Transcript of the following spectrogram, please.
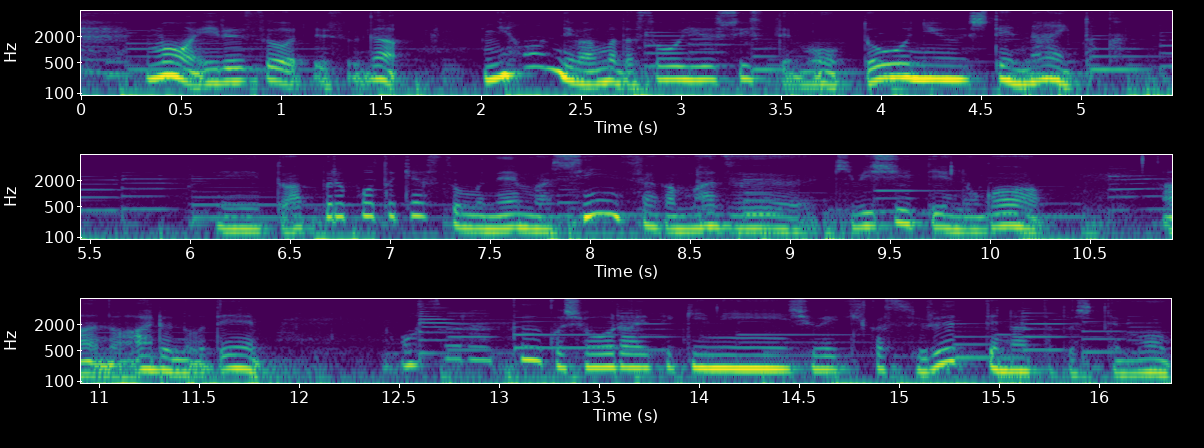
もいるそうですが日本ではまだそういうシステムを導入してないとか、えーと、Apple Podcast もね、まあ、審査がまず厳しいっていうのがあのあるのでおそらくこう将来的に収益化するってなったとしても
